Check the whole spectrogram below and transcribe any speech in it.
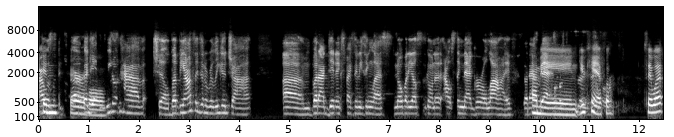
I was Fucking uh, again, terrible. we don't have chill, but Beyonce did a really good job. Um, but I didn't expect anything less. Nobody else is gonna outsing that girl live. So that's I that. mean, you can't. Halo. Say what?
